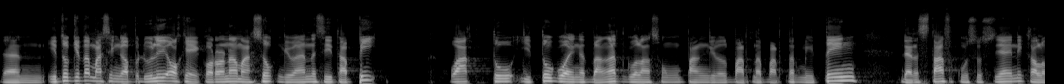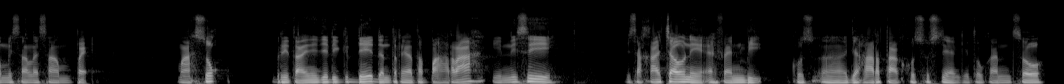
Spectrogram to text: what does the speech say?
Dan itu kita masih nggak peduli, oke okay, corona masuk gimana sih, tapi waktu itu gue inget banget gue langsung panggil partner-partner meeting dan staff khususnya ini kalau misalnya sampai masuk beritanya jadi gede dan ternyata parah ini sih bisa kacau nih FNB khus, uh, Jakarta khususnya gitu kan. So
